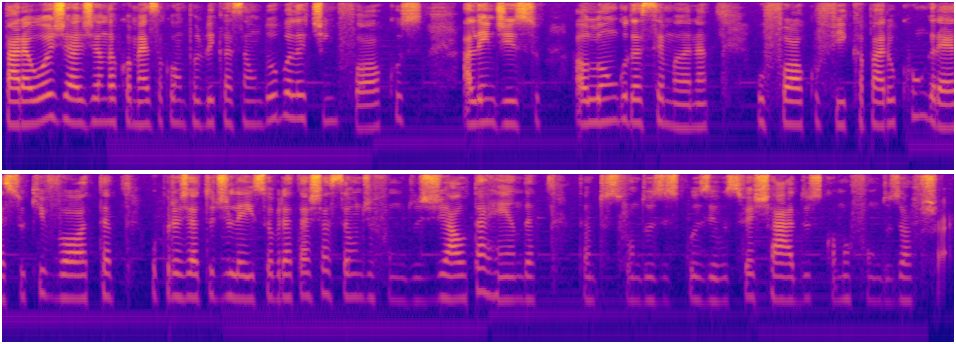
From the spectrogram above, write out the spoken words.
Para hoje, a agenda começa com a publicação do Boletim Focus. Além disso, ao longo da semana, o foco fica para o Congresso, que vota o projeto de lei sobre a taxação de fundos de alta renda, tanto os fundos exclusivos fechados como fundos offshore.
